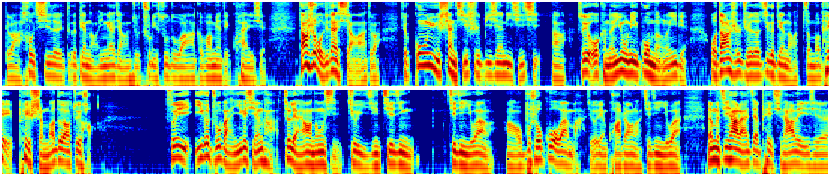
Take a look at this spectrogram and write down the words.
对吧？后期的这个电脑应该讲就处理速度啊，各方面得快一些。当时我就在想啊，对吧？这工欲善其事，必先利其器啊，所以我可能用力过猛了一点。我当时觉得这个电脑怎么配，配什么都要最好。所以一个主板，一个显卡，这两样东西就已经接近接近一万了啊！我不说过万吧，就有点夸张了，接近一万。那么接下来再配其他的一些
